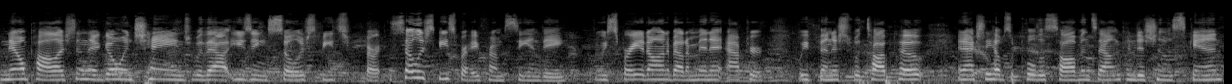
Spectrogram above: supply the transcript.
nail polish and they go and change without using solar speed spray, solar speed spray from CND. We spray it on about a minute after we finish with top coat. It actually helps to pull the solvents out and condition the skin,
